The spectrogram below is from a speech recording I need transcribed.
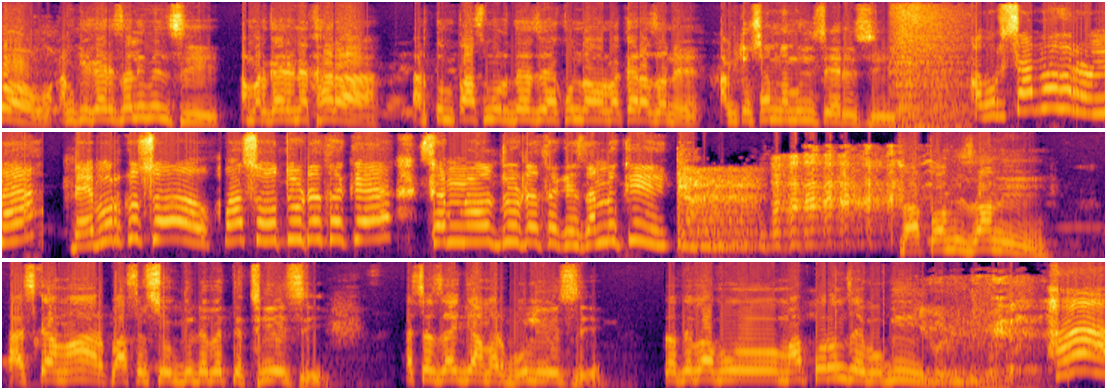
কও? আমি কি গাড়ি চালি মেনছি আমার গাড়ি না খারা আর তুমি পাঁচ মুর দেয় যে এখন যাওয়ার বা কেরা জানে? আমি তো সামনে মুই চেয়েছি আবার চাপা করো না। ড্রাইভার কো পাঁচশো দুটা থাকে সামনে দুটা থাকে জানো কি? তা তো আমি জানি। আজকে আমার পাশের চোখ দুটো বেতে থুয়েছি আচ্ছা যাই আমার ভুল হয়েছে। তাতে বাবু মাপ করন যাইব কি? হ্যাঁ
